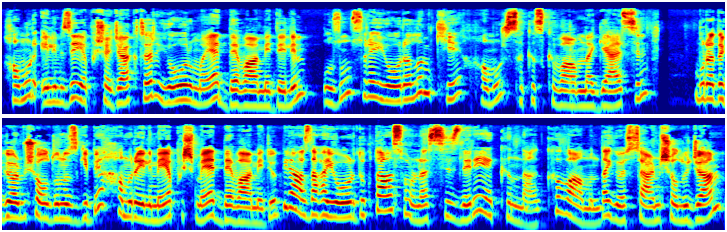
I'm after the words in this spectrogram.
Hamur elimize yapışacaktır. Yoğurmaya devam edelim. Uzun süre yoğuralım ki hamur sakız kıvamına gelsin. Burada görmüş olduğunuz gibi hamur elime yapışmaya devam ediyor. Biraz daha yoğurduktan sonra sizlere yakından kıvamında göstermiş olacağım.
